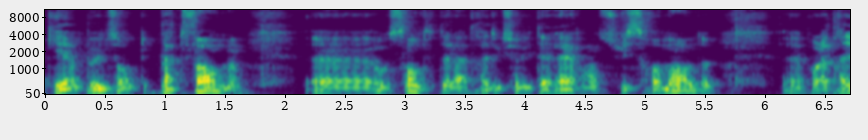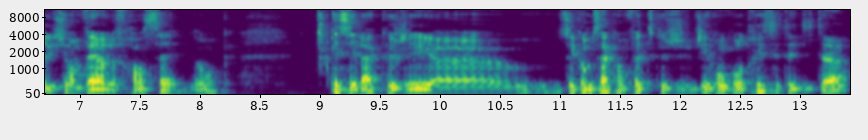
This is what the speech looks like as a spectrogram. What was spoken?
qui est un peu une sorte de plateforme euh, au centre de la traduction littéraire en Suisse romande euh, pour la traduction vers le français donc. Et c'est là que j'ai euh, c'est comme ça qu'en fait que j'ai rencontré cet éditeur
